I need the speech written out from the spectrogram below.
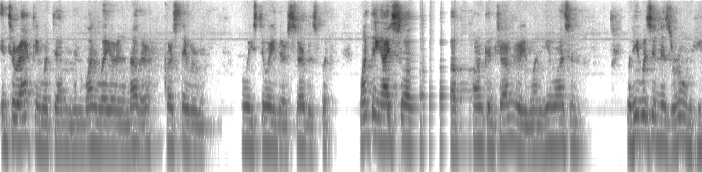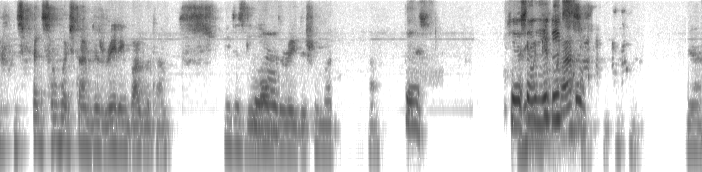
interacting with them in one way or another. Of course, they were always doing their service. But one thing I saw about Pankaj when he wasn't, when he was in his room, he would spend so much time just reading Bhagavatam. He just loved to read the Srimad. yes. Yes, he and he did, classes. say, Yeah.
